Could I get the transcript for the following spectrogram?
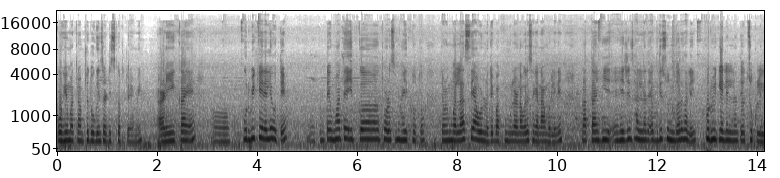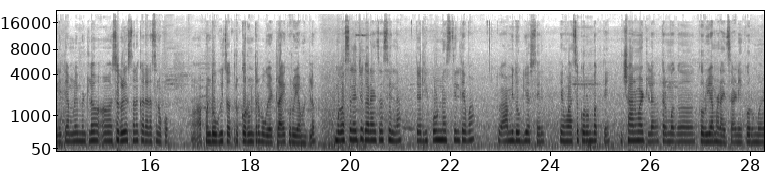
पोहे मात्र आमच्या दोघींसाठीच करतो आहे आम्ही. आणि काय आहे पूर्वी केलेले होते पण तेव्हा ते इतकं थोडंसं माहीत नव्हतं. त्यामुळे मलाच ते आवडलं नव्हते बाकी मुलांना वगैरे सगळ्यांना आवडलेले. पण आता ही हे जे झाले ना ते अगदी सुंदर झाले. पूर्वी केलेले ना ते चुकलेले. त्यामुळे म्हटलं सगळे असताना करायलाच नको. आपण दोघीचं तर करून तर बघूया ट्राय करूया म्हटलं. मग असं काहीतरी करायचं असेल ना तर ही कोण नसतील तेव्हा? किंवा आम्ही दोघी असेल तेव्हा असं करून बघते. छान वाटलं तर मग करूया म्हणायचं आणि करून मग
